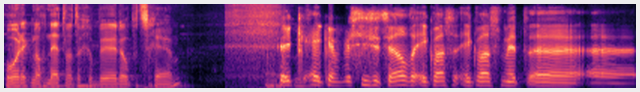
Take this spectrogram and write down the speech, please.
hoorde ik nog net wat er gebeurde op het scherm. Ik, ik heb precies hetzelfde. Ik was, ik was met. eh, eh,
